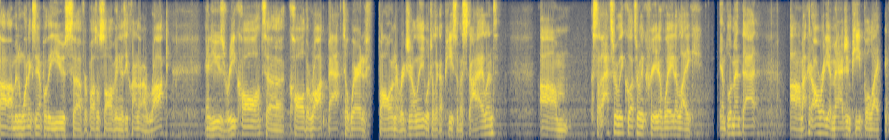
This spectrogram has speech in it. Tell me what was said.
Um, and one example they use uh, for puzzle solving is he climbed on a rock and use recall to call the rock back to where it had fallen originally, which was like a piece of a sky island. Um, so that's really cool. That's a really creative way to like implement that. Um, I could already imagine people like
